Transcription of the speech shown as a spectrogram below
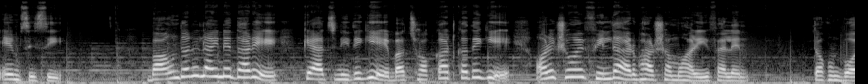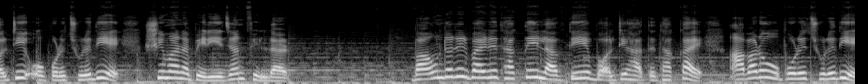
এমসিসি বাউন্ডারি লাইনের ধারে ক্যাচ নিতে গিয়ে বা ছক্কা আটকাতে গিয়ে অনেক সময় ফিল্ডার ভারসাম্য হারিয়ে ফেলেন। তখন বলটি ওপরে ছুড়ে দিয়ে সীমানা পেরিয়ে যান ফিল্ডার বাউন্ডারির বাইরে থাকতেই লাফ দিয়ে বলটি হাতে ধাক্কায় আবারও উপরে ছুড়ে দিয়ে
